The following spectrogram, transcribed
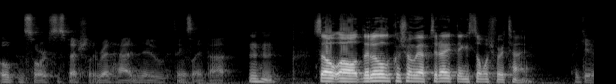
open source, especially Red Hat, New things like that. Mhm. So uh, the little question we have today. Thank you so much for your time. Thank you.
